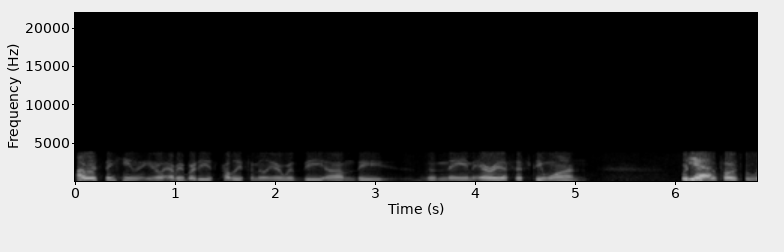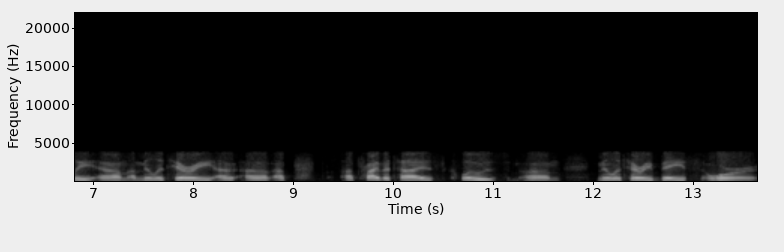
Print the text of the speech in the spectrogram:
I was thinking that you know everybody is probably familiar with the um, the the name Area 51, which Yes. is supposedly um, a military a, a, a, a privatized closed um, military base or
